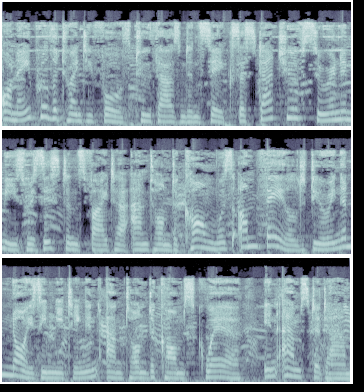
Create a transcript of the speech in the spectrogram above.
On April the 24th, 2006, a statue of Surinamese resistance fighter Anton de Kom was unveiled during a noisy meeting in Anton de Kom Square in Amsterdam.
